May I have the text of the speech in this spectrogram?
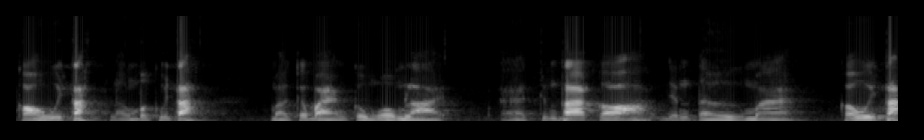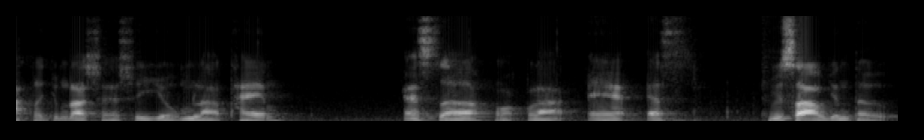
có quy tắc lẫn bất quy tắc mời các bạn cùng ôn lại. À, chúng ta có danh từ mà có quy tắc là chúng ta sẽ sử dụng là thêm s hoặc là es phía sau danh từ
